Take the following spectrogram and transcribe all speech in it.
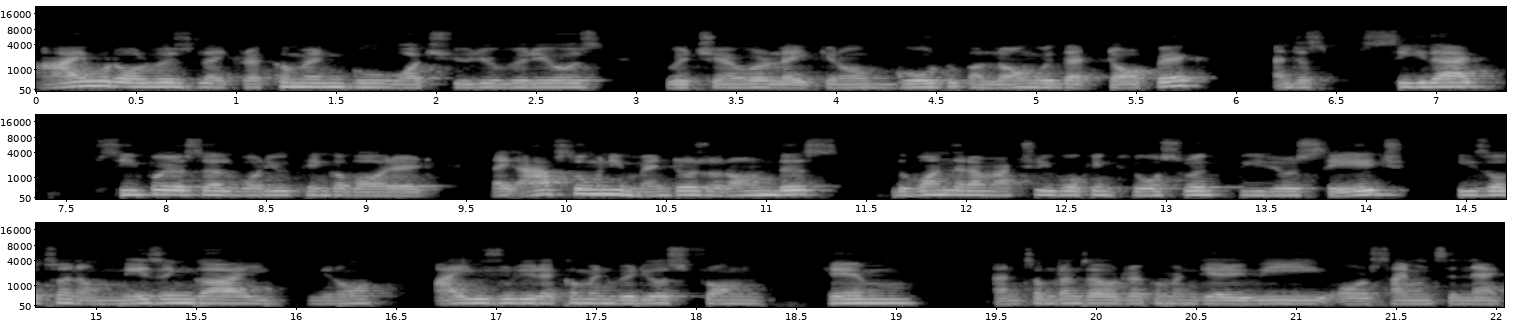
i would always like recommend go watch youtube videos whichever like you know go to along with that topic and just see that see for yourself what you think about it. Like i have so many mentors around this. The one that i'm actually working close with peter sage he's also an amazing guy. You know i usually recommend videos from him and sometimes i would recommend gary vee or simon sinek.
